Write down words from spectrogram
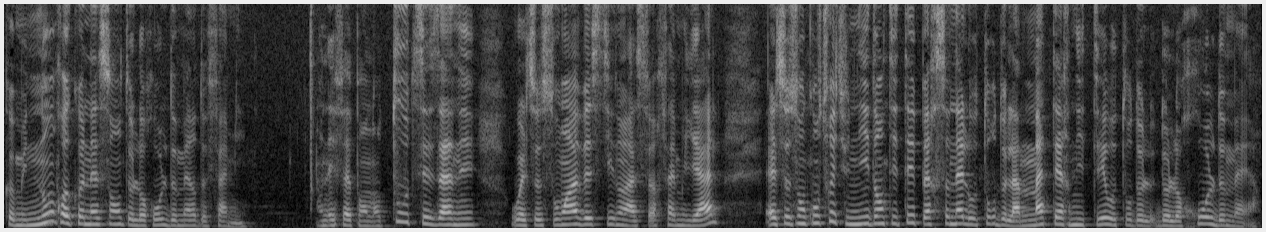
comme une non-reconnaissance de leur rôle de mère de famille. En effet, pendant toutes ces années où elles se sont investies dans la sphère familiale, elles se sont construites une identité personnelle autour de la maternité, autour de, de leur rôle de mère.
